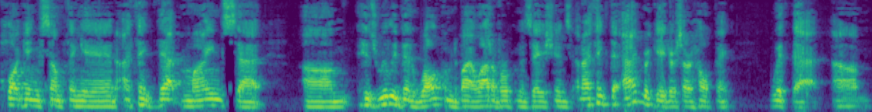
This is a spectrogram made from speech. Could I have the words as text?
plugging something in. I think that mindset um, has really been welcomed by a lot of organizations, and I think the aggregators are helping with that. Um,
